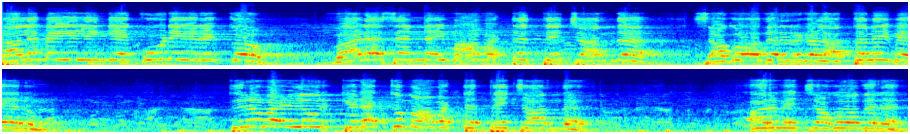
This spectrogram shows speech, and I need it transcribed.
தலைமையில் இங்கே கூடியிருக்கும் வடசென்னை மாவட்டத்தை சார்ந்த சகோதரர்கள் அத்தனை பேரும் திருவள்ளூர் கிழக்கு மாவட்டத்தை சார்ந்த அருமை சகோதரர்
